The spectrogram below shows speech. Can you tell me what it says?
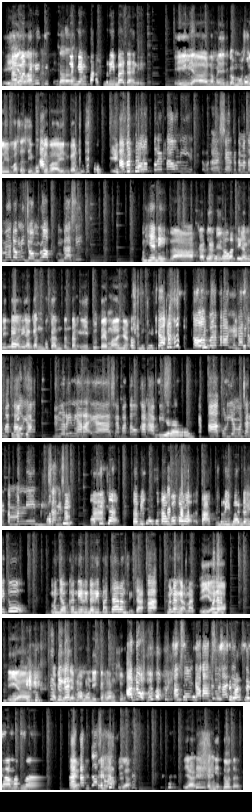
Iyalah. Amat ini Nah. muslim yang taat beribadah nih. Iya, namanya juga muslim. Masa sibuk yang lain kan? Amat kalau boleh tahu nih eh, share ke teman-temannya dong nih jomblo enggak sih? Iya nih. Lah, Tahu ada yang yang ditanya ini. kan bukan tentang itu temanya. Ya, kalau boleh tahu nih kan siapa tahu yang dengerin ya Ra ya, siapa tahu kan abis Iya. SMA kuliah mau cari temen nih bisa Tapi- nih sama Tapi cak, tapi cak setahu gua kalau taat beribadah itu menjauhkan diri dari pacaran sih cak. Bener nggak mas? Iya. Bener. Iya. Habis SMA mau nikah langsung. Aduh, langsung ya langsung aja. Keras ya amat mas. Iya. Angkat gas kalau apa. Iya. Ya, kan gitu. Teh.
